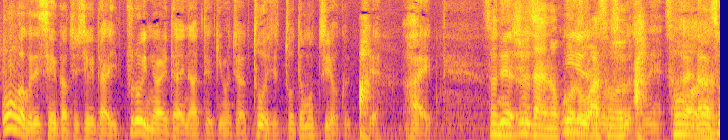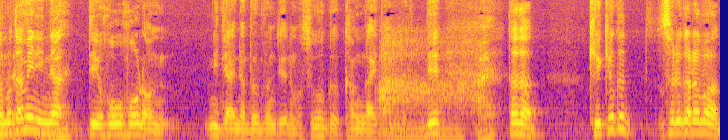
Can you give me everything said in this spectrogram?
音楽で生活していきたいプロになりたいなっていう気持ちは当時とても強くってはい。それ20代の頃はそういう20代の頃ですね。だからそのためになっていう方法論みたいな部分っていうのもすごく考えたんです。ではい。ただ結局それからまあ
